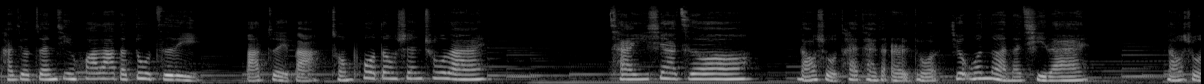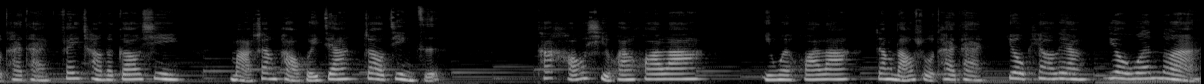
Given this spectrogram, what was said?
它就钻进花拉的肚子里，把嘴巴从破洞伸出来，才一下子哦，老鼠太太的耳朵就温暖了起来。老鼠太太非常的高兴。马上跑回家照镜子，他好喜欢花拉，因为花拉让老鼠太太又漂亮又温暖。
